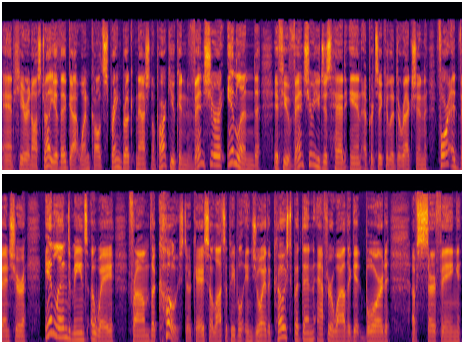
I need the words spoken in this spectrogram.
And here in Australia, they've got one called Springbrook National Park. You can venture inland. If you venture, you just head in a particular direction for adventure. Inland means away from the coast, okay? So lots of people people enjoy the coast, but then after a while they get bored of surfing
